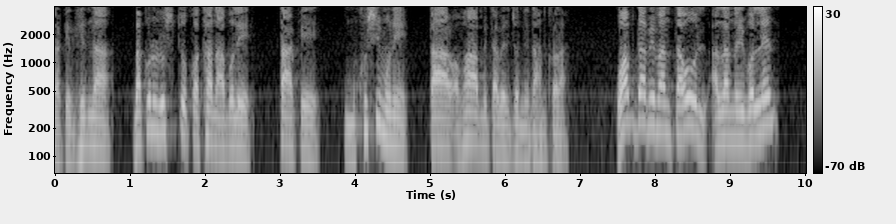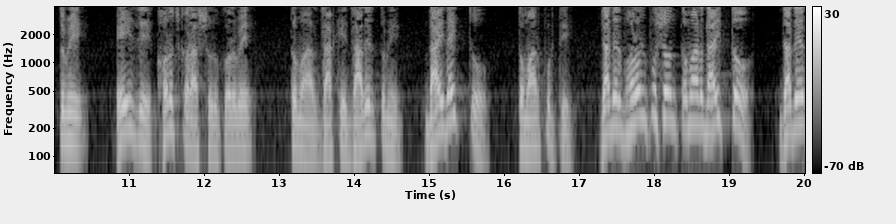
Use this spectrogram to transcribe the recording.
তাকে ঘৃণা বা কোনো রুষ্ট কথা না বলে তাকে খুশি মনে তার অভাব মেটাবের জন্য দান করা। ওয়াবদা বিমান তাউল, আল্লাহ নবী বললেন, তুমি এই যে খরচ করা শুরু করবে তোমার যাকে, যাদের তুমি দায় দায়িত্ব, তোমার প্রতি। যাদের ভরণ পোষণ তোমার দায়িত্ব, যাদের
